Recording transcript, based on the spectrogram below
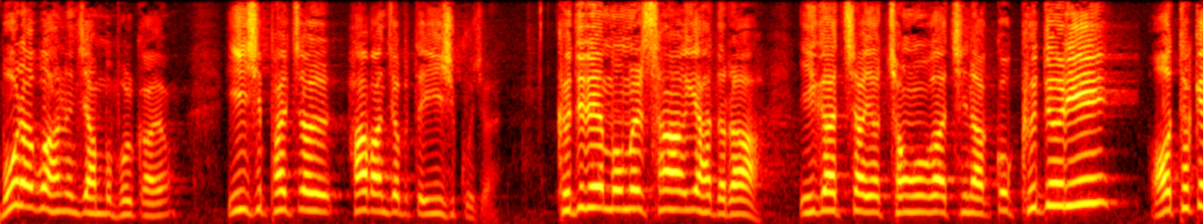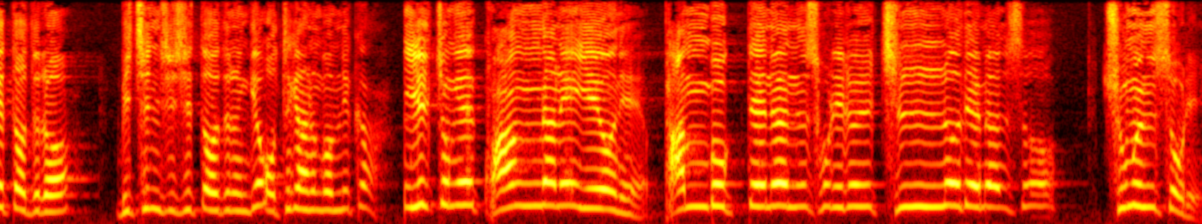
뭐라고 하는지 한번 볼까요? 28절 하반절부터 29절. 그들의 몸을 상하게 하더라. 이같이 하여 정오가 지났고 그들이 어떻게 떠들어? 미친 짓이 떠드는 게 어떻게 하는 겁니까? 일종의 광란의 예언이에요. 반복되는 소리를 질러대면서 주문 소리.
